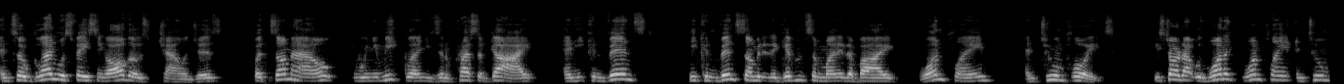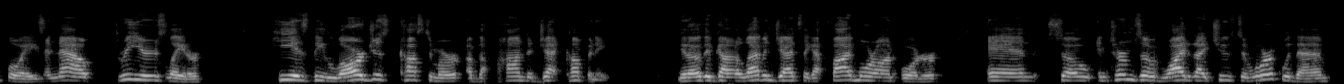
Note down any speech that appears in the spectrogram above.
and so Glenn was facing all those challenges, but somehow when you meet Glenn, he's an impressive guy, and he convinced he convinced somebody to give him some money to buy one plane and two employees. He started out with one one plane and two employees, and now three years later, he is the largest customer of the Honda Jet company. You know, they've got 11 jets, they got five more on order. And so, in terms of why did I choose to work with them,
